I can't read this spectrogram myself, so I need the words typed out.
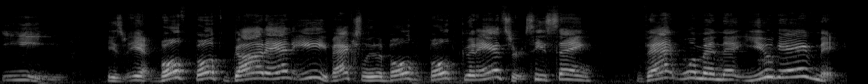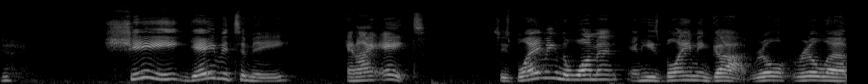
Eve. He's yeah, both both God and Eve. Actually, they're both both good answers. He's saying that woman that you gave me, she gave it to me and I ate. So he's blaming the woman and he's blaming God. Real real uh,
